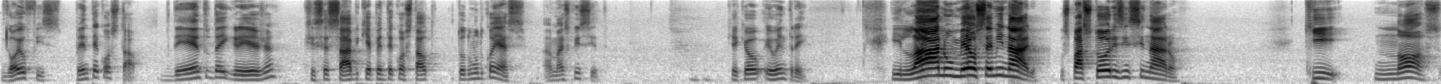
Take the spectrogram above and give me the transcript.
Igual eu fiz, pentecostal. Dentro da igreja, que você sabe que é pentecostal, todo mundo conhece, a mais conhecida. Que é que eu, eu entrei. E lá no meu seminário, os pastores ensinaram que nós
